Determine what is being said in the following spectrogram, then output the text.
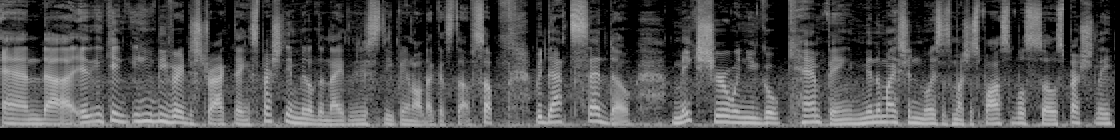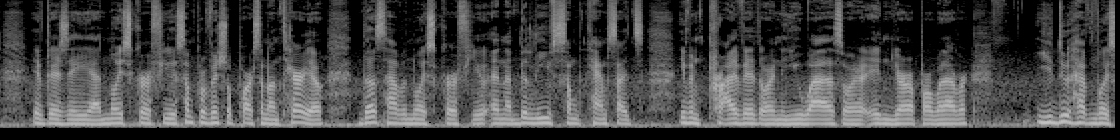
And uh, it, it, can, it, can, be very distracting, especially in the middle of the night and you're sleeping and all that good stuff. So, with that said, though, make sure when you go camping, minimize your noise as much as possible. So, especially if there's a, a uh, noise curfew, some provincial parks in Ontario does have a noise curfew, and I believe some campsites, even private or in the U.S. or in Europe or whatever, you do have noise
